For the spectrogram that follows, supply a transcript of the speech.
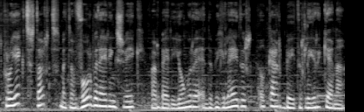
Het project start met een voorbereidingsweek waarbij de jongeren en de begeleider elkaar beter leren kennen.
